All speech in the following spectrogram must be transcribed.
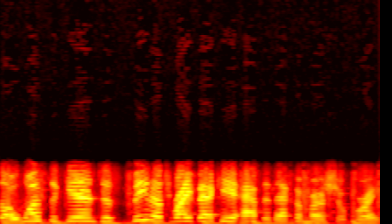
So once again, just meet us right back here after that commercial break.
